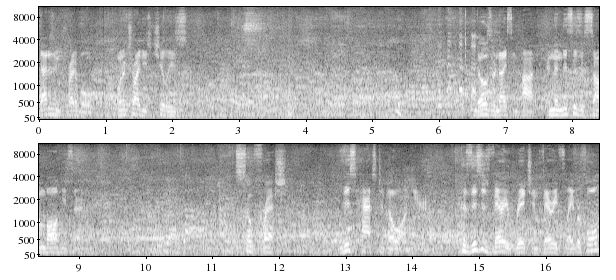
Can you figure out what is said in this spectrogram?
That is incredible. I want to try these chilies. Those are nice and hot. And then this is a sambal, he said. It's so fresh. This has to go on here. Because this is very rich and very flavorful.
